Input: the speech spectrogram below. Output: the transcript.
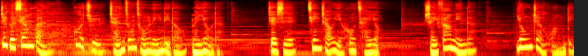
这个香板过去禅宗丛林里头没有的，这是清朝以后才有。谁发明的？雍正皇帝。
